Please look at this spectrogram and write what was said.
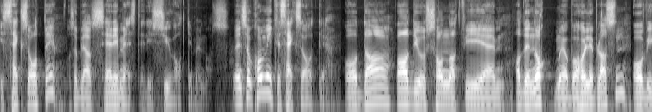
i 86, og så ble han seriemester i 87 med Moss. Men så kom vi til 86, og da var det jo sånn at vi eh, hadde nok med å beholde plassen, og vi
